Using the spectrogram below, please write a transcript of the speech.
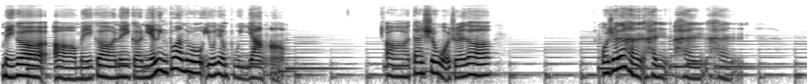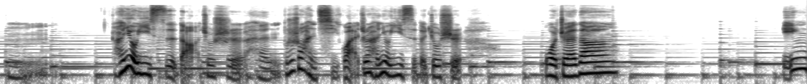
每个呃每一个那个年龄段都有点不一样啊。呃，但是我觉得，我觉得很很很很。很有意思的就是很不是说很奇怪，就是很有意思的就是，我觉得应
